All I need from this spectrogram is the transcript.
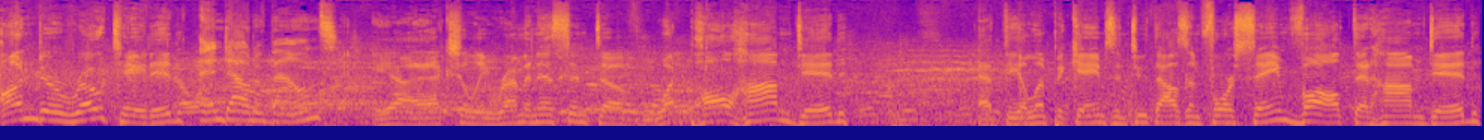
under rotated. And out of bounds. Yeah, actually reminiscent of what Paul Hamm did at the Olympic Games in 2004. Same vault that Hamm did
